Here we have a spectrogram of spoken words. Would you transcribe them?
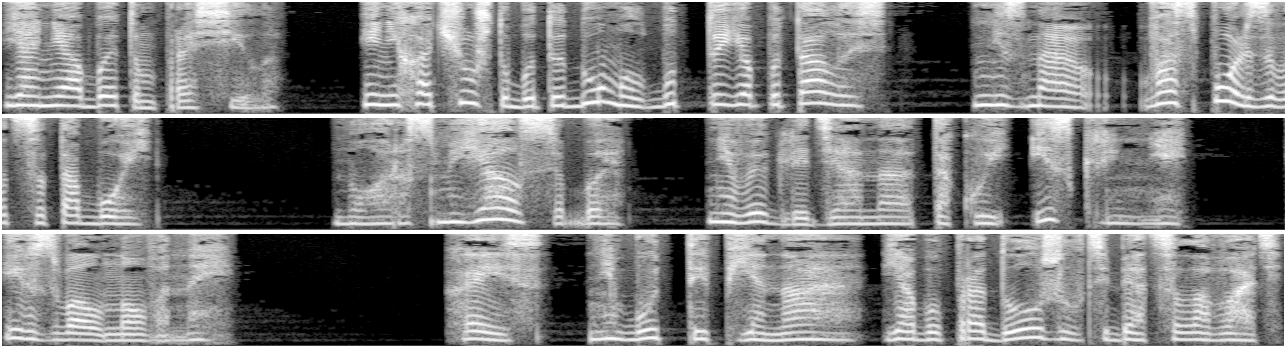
«Я не об этом просила. И не хочу, чтобы ты думал, будто я пыталась не знаю, воспользоваться тобой». Ну, а рассмеялся бы, не выглядя она такой искренней и взволнованной. «Хейс, не будь ты пьяна, я бы продолжил тебя целовать».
